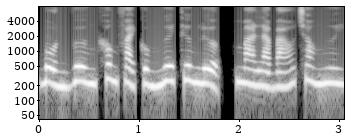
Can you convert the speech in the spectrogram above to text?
bổn vương không phải cùng ngươi thương lượng, mà là báo cho ngươi.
